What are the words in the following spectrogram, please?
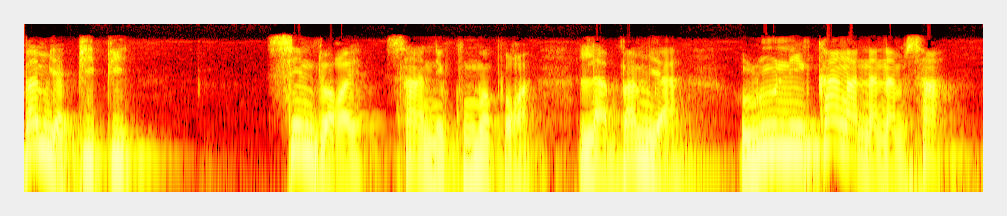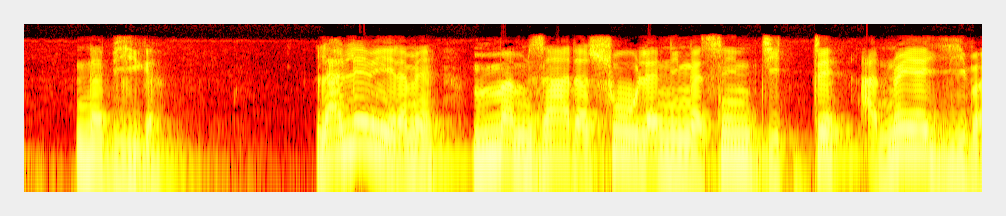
bãmb ya pipi sẽn dɔgɛ sã n ne kũumã pʋga la bãmb ya rũ nin-kãngã nanamsã nabiiga la b leb yeelame n mam zãada sʋʋla ninga sẽn dɩtɩ a noɛ a yiibã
